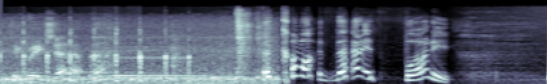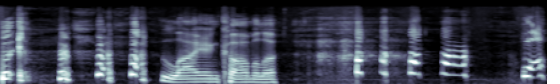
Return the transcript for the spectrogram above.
It's a great setup, huh? Come on, that is funny. Lyin' Kamala. well,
